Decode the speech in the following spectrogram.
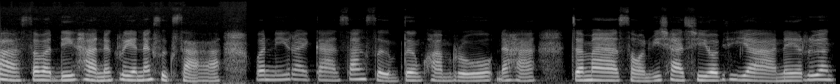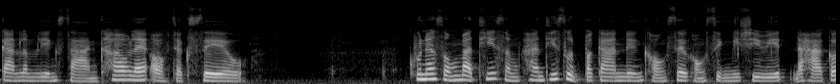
ค่ะ สวัสดีค่ะนักเรียนนักศึกษา วันนี้รายการสร้างเสริมเติมความรู้นะคะ จะมาสอนวิชาชีววิทยาในเรื่องการลำเลียงสารเข้าและออกจากเซลล์ คุณสมบัติที่สำคัญที่สุดประการหนึ่งของเซลล์ของสิ่งมีชีวิตนะคะ ก็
